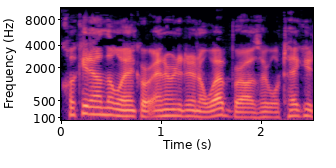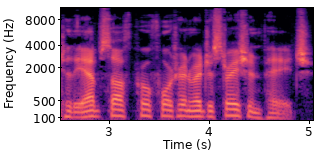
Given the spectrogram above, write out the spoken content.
Clicking on the link or entering it in a web browser will take you to the Absoft Pro Fortran registration page.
